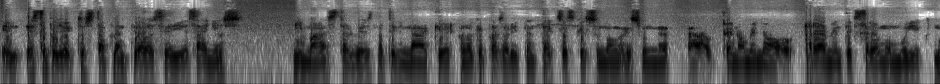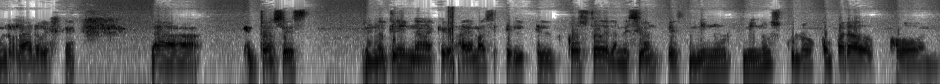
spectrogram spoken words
este proyecto está planteado hace 10 años y más tal vez no tiene nada que ver con lo que pasa ahorita en Texas, que es un, es un ah, fenómeno realmente extremo, muy, muy raro. uh, entonces, no tiene nada que ver. Además, el, el costo de la misión es minúsculo comparado con,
